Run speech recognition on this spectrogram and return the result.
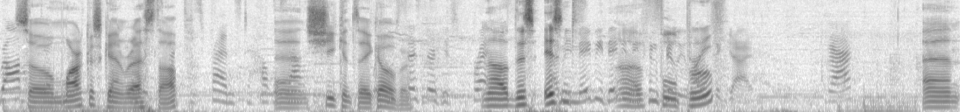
So you robbed so them Marcus can rest up expect his friends to help us and she can take over. says they're his friends? Now this isn't maybe they didn't uh, even really like foolproof the guy. Dad? and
